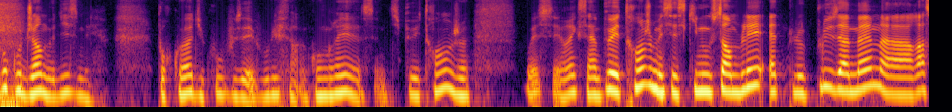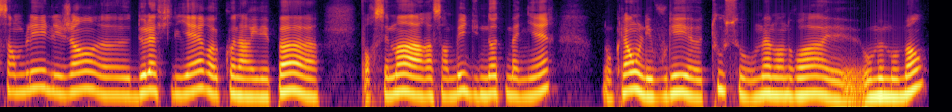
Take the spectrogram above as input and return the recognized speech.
beaucoup de gens me disent mais pourquoi du coup vous avez voulu faire un congrès? C'est un petit peu étrange. Oui, c'est vrai que c'est un peu étrange, mais c'est ce qui nous semblait être le plus à même à rassembler les gens de la filière qu'on n'arrivait pas forcément à rassembler d'une autre manière. Donc là, on les voulait tous au même endroit et au même moment.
